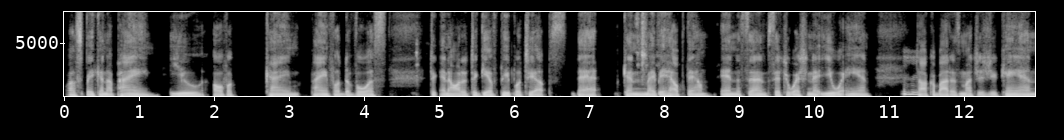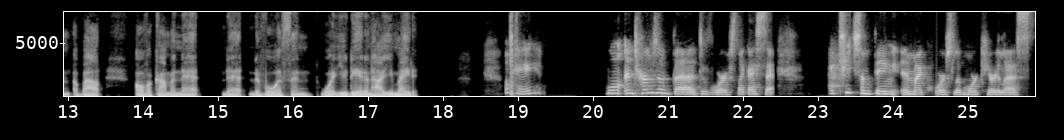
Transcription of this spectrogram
Well, speaking of pain, you over came painful divorce to, in order to give people tips that can maybe help them in the same situation that you were in. Mm-hmm. Talk about as much as you can about overcoming that that divorce and what you did and how you made it. Okay. Well, in terms of the divorce, like I said, I teach something in my course, Live More, Carry Less,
